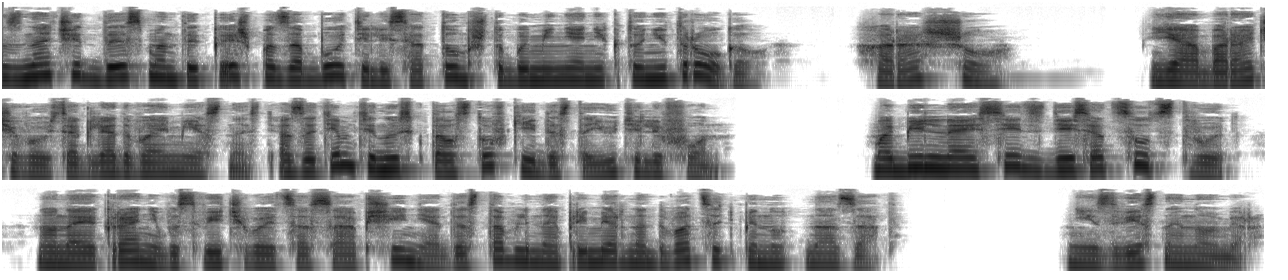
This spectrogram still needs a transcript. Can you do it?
Значит, Десмонд и Кэш позаботились о том, чтобы меня никто не трогал. Хорошо. Я оборачиваюсь, оглядывая местность, а затем тянусь к толстовке и достаю телефон. Мобильная сеть здесь отсутствует, но на экране высвечивается сообщение, доставленное примерно 20 минут назад. Неизвестный номер.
